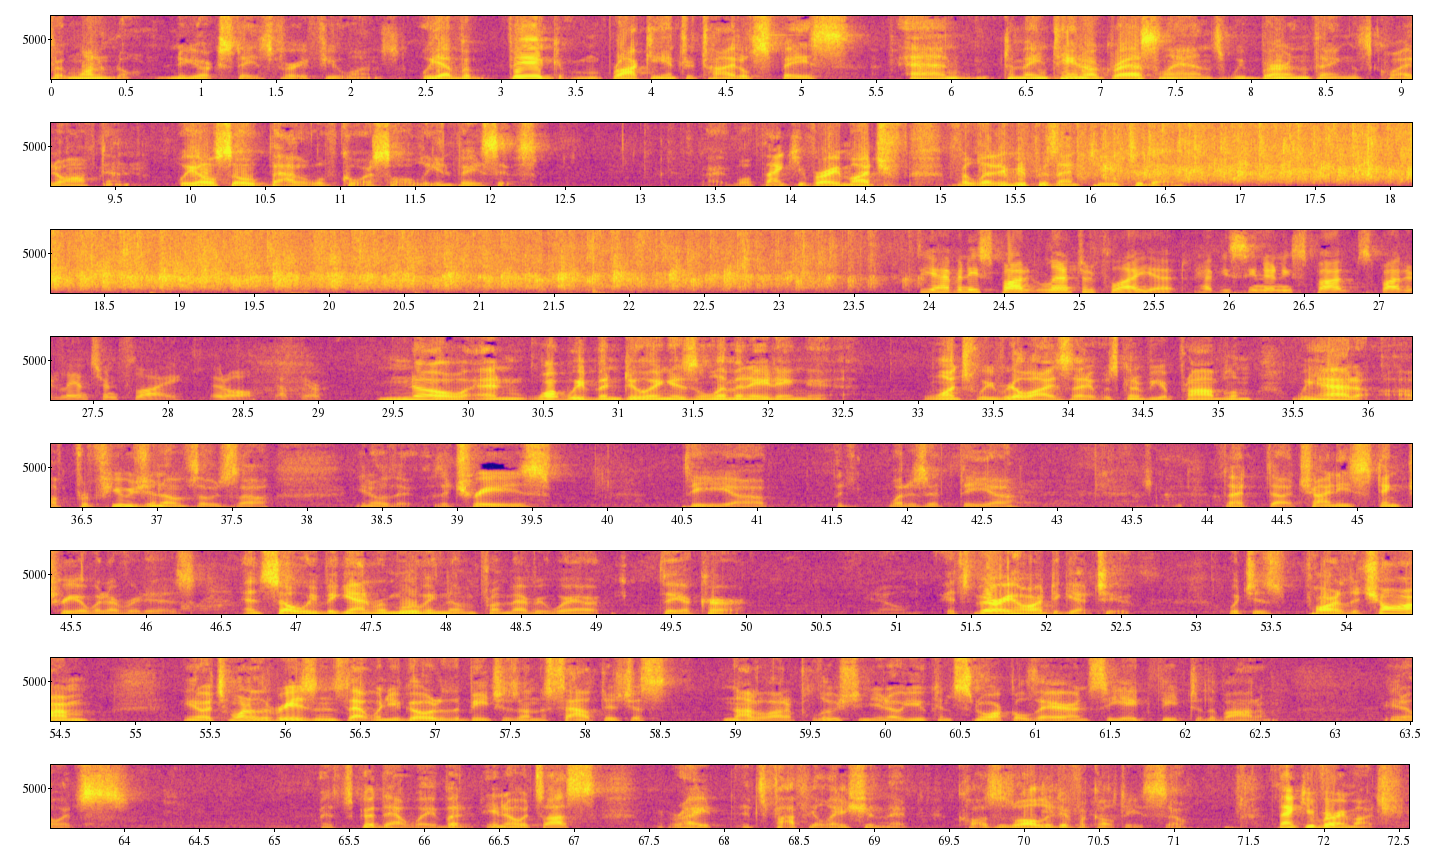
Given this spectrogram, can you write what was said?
One of New York State's very few ones. We have a big rocky intertidal space and to maintain our grasslands, we burn things quite often. We also battle, of course, all the invasives. All right, well, thank you very much for letting me present to you today. Do you have any spotted lanternfly yet? Have you seen any spot, spotted lanternfly at all out there? No, and what we've been doing is eliminating once we realized that it was going to be a problem, we had a, a profusion of those, uh, you know, the, the trees, the, uh, the, what is it, the uh, that uh, Chinese stink tree or whatever it is, and so we began removing them from everywhere they occur. You know, it's very hard to get to, which is part of the charm. You know, it's one of the reasons that when you go to the beaches on the south, there's just not a lot of pollution. You know, you can snorkel there and see eight feet to the bottom you know, it's it's good that way. But you know, it's us, right? It's population that causes all the difficulties. So, thank you very much.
